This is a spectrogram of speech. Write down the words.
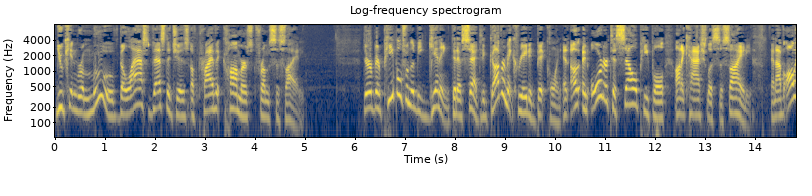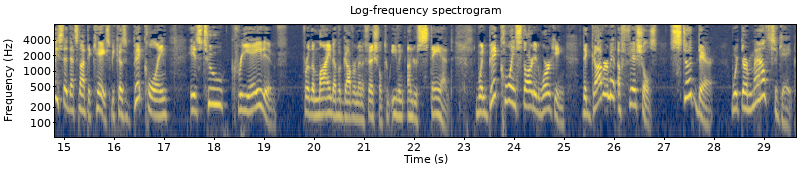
you can remove the last vestiges of private commerce from society. There have been people from the beginning that have said the government created Bitcoin in order to sell people on a cashless society. And I've always said that's not the case because Bitcoin is too creative for the mind of a government official to even understand. When Bitcoin started working, the government officials stood there with their mouths agape,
